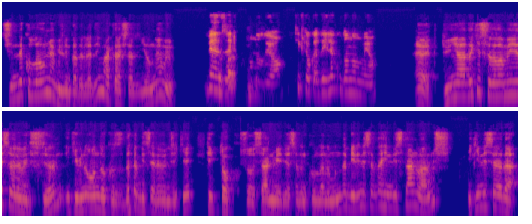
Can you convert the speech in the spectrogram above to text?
Çin'de kullanılmıyor bildiğim kadarıyla değil mi arkadaşlar? Yanılıyor muyum? Benzeri kullanılıyor. TikTok adıyla kullanılmıyor. Evet, dünyadaki sıralamayı söylemek istiyorum. 2019'da bir sene önceki TikTok sosyal medyasının kullanımında birinci sırada Hindistan varmış. İkinci sırada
